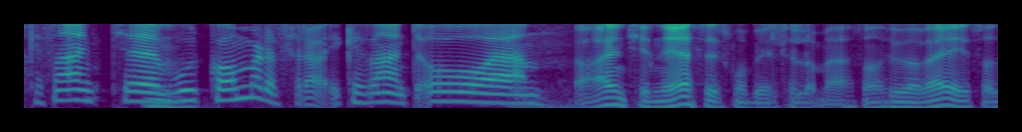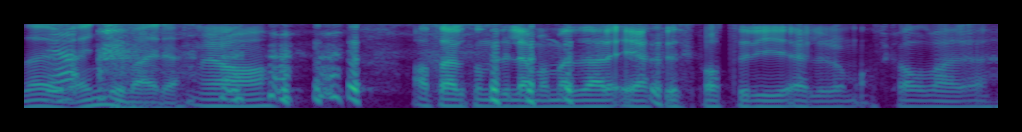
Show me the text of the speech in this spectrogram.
ikke sant. Eh, Mm. Hvor kommer det fra, ikke sant. Og eh, Jeg har en kinesisk mobil til og med, sånn Huawei, så det er jo Ja. enda verre. Ja. At det er et sånt dilemma med det der etisk batteri, eller om man skal være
